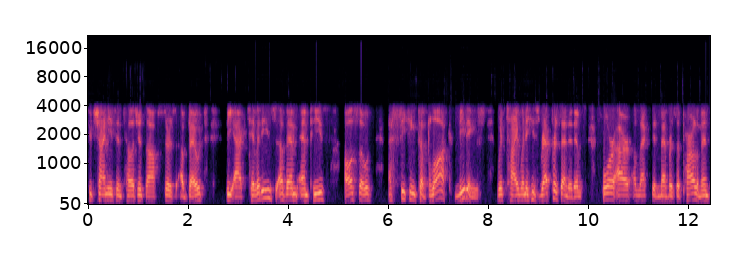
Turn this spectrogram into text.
to Chinese intelligence officers about the activities of M- MPs also uh, seeking to block meetings with Taiwanese representatives for our elected members of parliament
